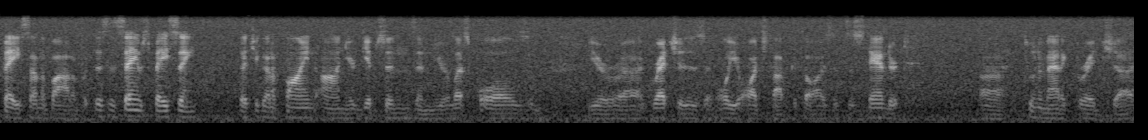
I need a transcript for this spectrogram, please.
space on the bottom. But this is the same spacing that you're going to find on your Gibsons and your Les Pauls and your uh, Gretsches and all your archtop guitars. It's a standard uh, tunematic bridge. Uh,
